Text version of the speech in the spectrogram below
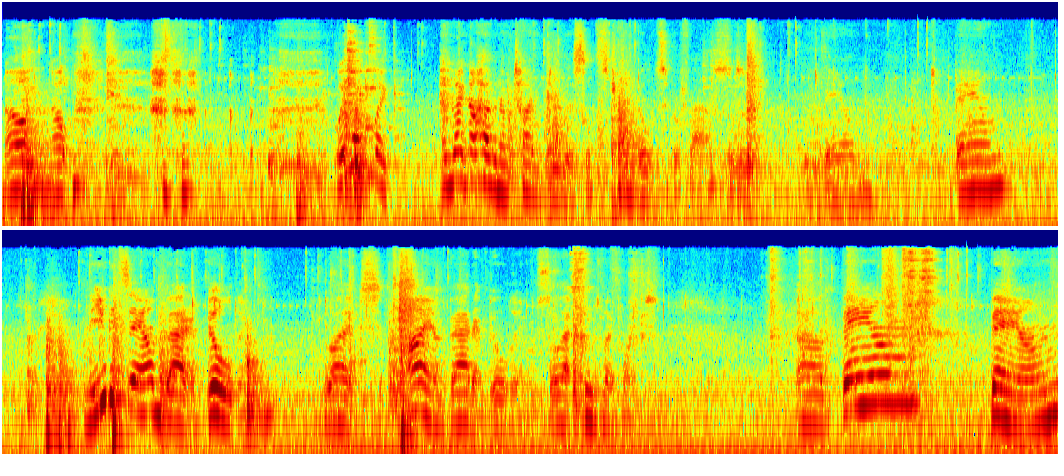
No, no. what if I'm like, I might not have enough time to do this. Let's try and build super fast. Bam. Bam. Now you could say I'm bad at building, but I am bad at building, so that proves my point. Uh, bam. Bam.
